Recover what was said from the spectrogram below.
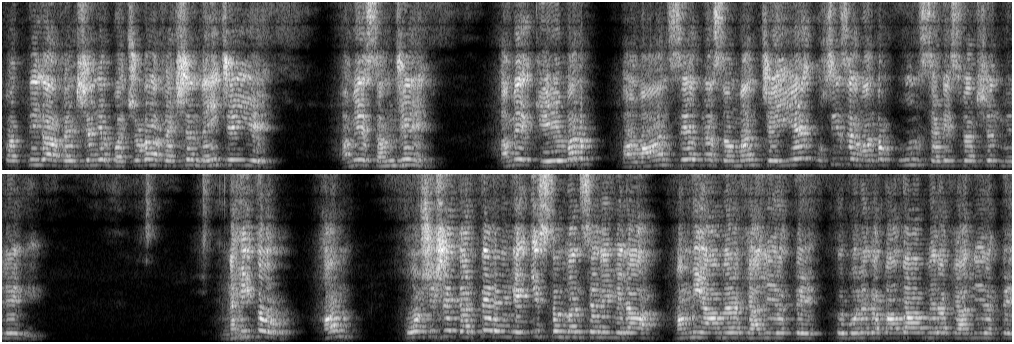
पत्नी का अफेक्शन या बच्चों का अफेक्शन नहीं चाहिए। हमें समझें, हमें केवल भगवान से अपना संबंध चाहिए, उसी से हमारे को पूर्ण सेटिस्फेक्शन मिलेगी। नहीं तो हम कोशिशें करते रहेंगे, इस संबंध से नहीं मिला, मम्मी आप मेरा ख्याल नहीं रखते, कोई बोलेगा, पापा आप मेरा ख्याल नहीं रखते।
